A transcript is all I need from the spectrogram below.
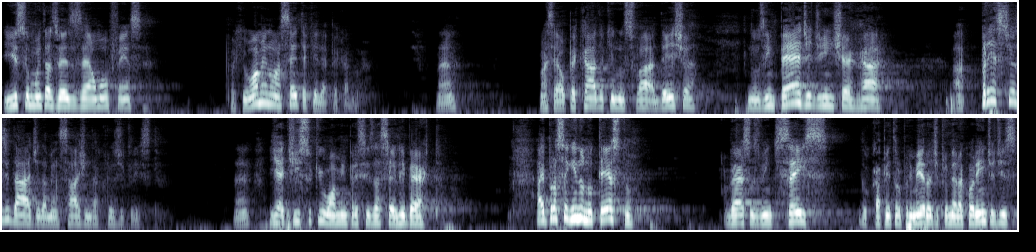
E isso muitas vezes é uma ofensa, porque o homem não aceita que ele é pecador. Né? Mas é o pecado que nos deixa, nos impede de enxergar a preciosidade da mensagem da cruz de Cristo. Né? E é disso que o homem precisa ser liberto. Aí, prosseguindo no texto, versos 26 do capítulo 1 de 1 Coríntios, diz:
